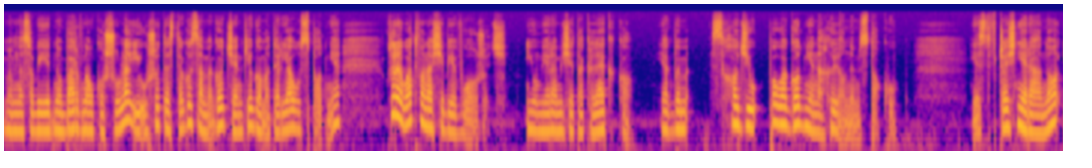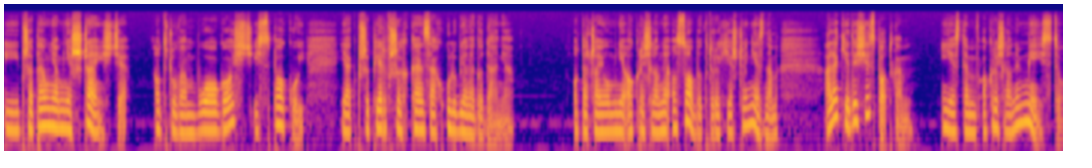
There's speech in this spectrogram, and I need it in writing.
Mam na sobie jednobarwną koszulę i uszyte z tego samego cienkiego materiału spodnie, które łatwo na siebie włożyć. I umiera mi się tak lekko, jakbym schodził po łagodnie nachylonym stoku. Jest wcześnie rano i przepełnia mnie szczęście. Odczuwam błogość i spokój, jak przy pierwszych kęsach ulubionego dania. Otaczają mnie określone osoby, których jeszcze nie znam, ale kiedyś je spotkam i jestem w określonym miejscu.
